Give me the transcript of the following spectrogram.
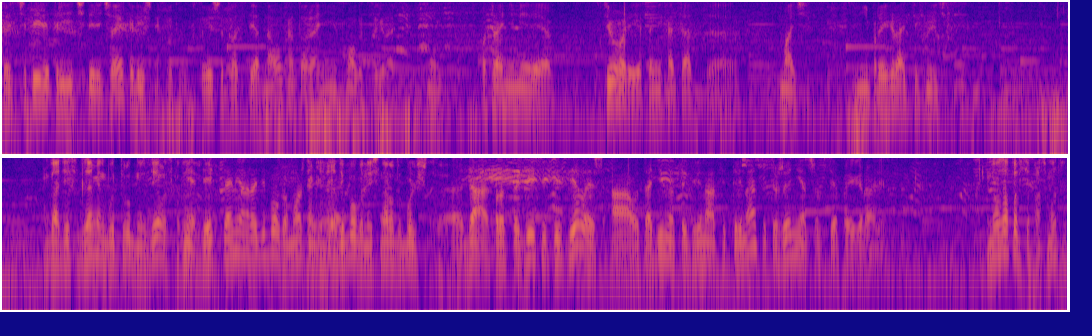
То есть 4, 3-4 человека лишних, вот свыше 21, которые они не смогут сыграть. Ну, по крайней мере, в теории, если они хотят э, матч не проиграть технически. Да, 10 замен будет трудно сделать. Когда Нет, 10 замен, ради бога, можно как, сделать. Ради бога, но если народу больше-то. Э, Да, просто 10 ты сделаешь, а вот 11, 12, 13 уже нет, чтобы все поиграли. Но зато все посмотрят.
